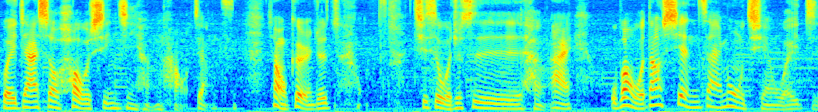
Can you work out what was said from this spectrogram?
回家时候后心情很好这样子。像我个人就，其实我就是很爱。我不知道，我到现在目前为止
